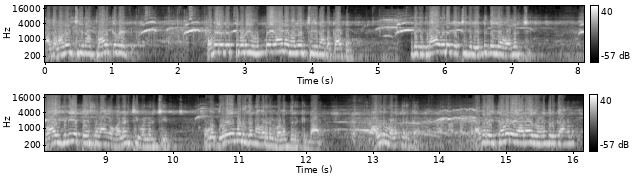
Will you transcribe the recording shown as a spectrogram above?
அந்த வளர்ச்சியை நாம் பார்க்க வேண்டும். தமிழகத்தினுடைய உண்மையான வளர்ச்சியை நாம காட்டும் இன்னைக்கு திராவிட கட்சிகள் என்னங்கய்யா வளர்ச்சி? வாய்களையே பேசுறாங்க வளர்ச்சி வளர்ச்சி. உங்க துரைமுருகன் அவர்கள் வளர்ந்திருக்கின்றார். அவரு வளர்ந்திருக்கார். அவரை தவிர யாராவது வளர்ந்திருக்காங்களா?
